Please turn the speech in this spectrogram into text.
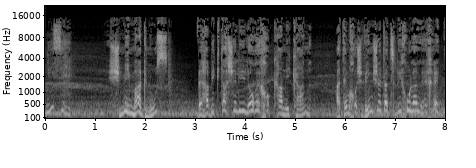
מי זה? שמי מגנוס, והבקתה שלי לא רחוקה מכאן. אתם חושבים שתצליחו ללכת?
